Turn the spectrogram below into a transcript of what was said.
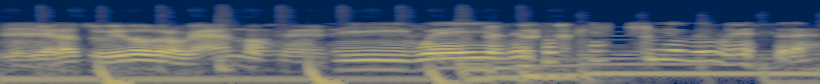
Lo hubiera subido drogándose. Sí, güey, o sea, ¿eso qué chingo demuestra?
